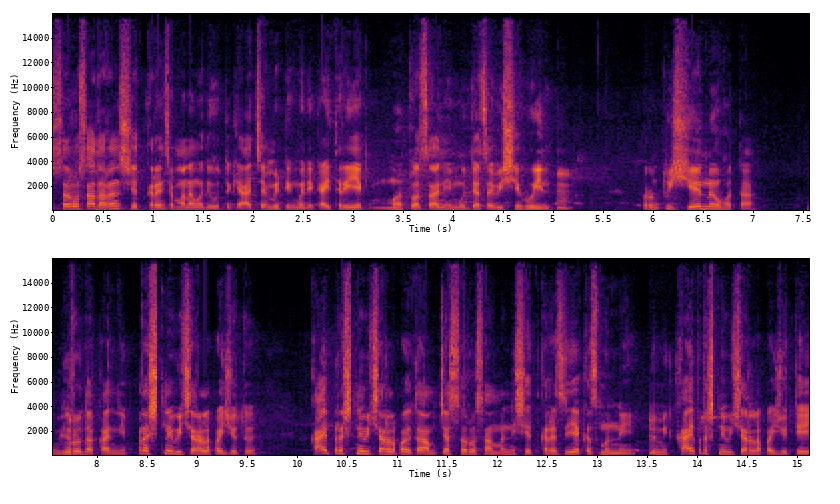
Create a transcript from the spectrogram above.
सर्वसाधारण शेतकऱ्यांच्या मनामध्ये होतं की आजच्या मीटिंगमध्ये काहीतरी एक महत्त्वाचा आणि मुद्द्याचा विषय होईल. परंतु हे न होता विरोधकांनी प्रश्न विचारायला पाहिजे होतं. काय प्रश्न विचारायला पाहिजे होतं? आमच्या सर्वसामान्य शेतकऱ्याचं एकच म्हणणे तुम्ही काय प्रश्न विचारायला पाहिजे होते?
